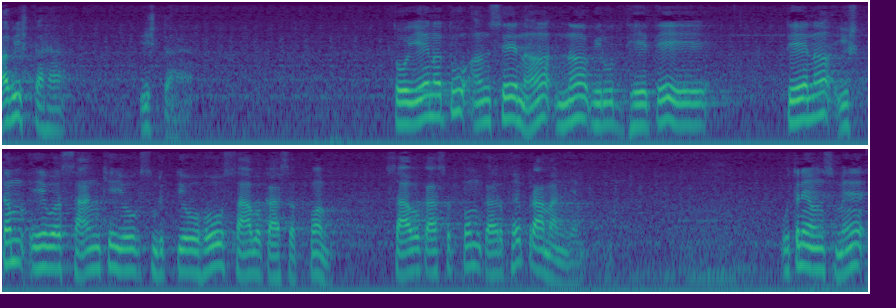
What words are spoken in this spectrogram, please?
अभिष्ट है, इष्ट है। तो ये न तो अंशे न न विरुद्धेते। तेन इष्टम एवं सांख्य योग स्मृत्यो हो सावकाशत्व सावकाशत्व का अर्थ है प्रामाण्यम। उतने अंश में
